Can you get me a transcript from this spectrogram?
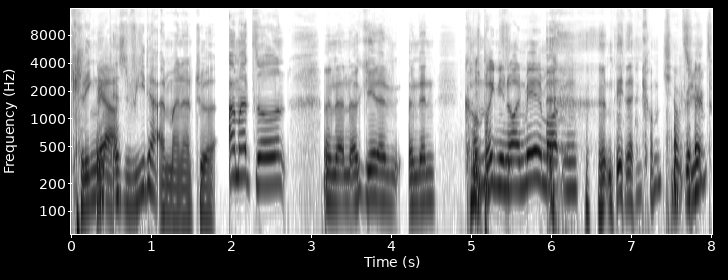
klingelt Ja. es wieder an meiner Tür. Amazon! Und dann, okay, dann, und dann Ich kommt, bring die neuen Mehlmotten. nee, dann kommt ein. Typ,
